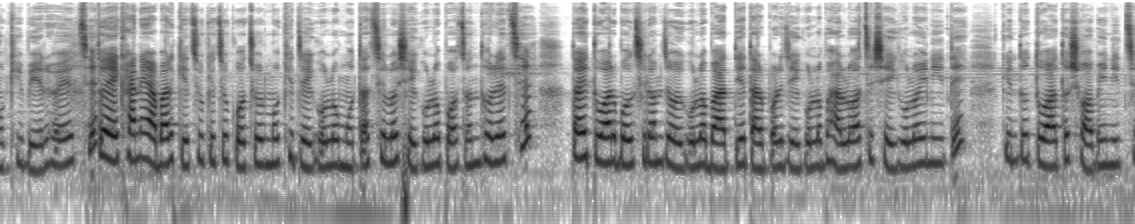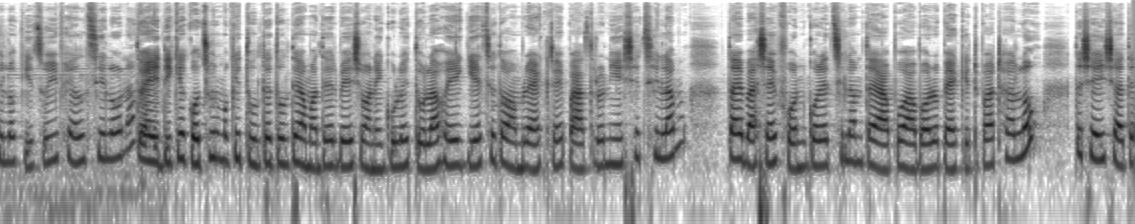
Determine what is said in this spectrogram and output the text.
মুখী বের হয়েছে। তো এখানে আবার কিছু কিছু কচুরমুখী যেগুলো মোতা ছিল সেগুলো পছন্দ ধরেছে। তাই তোয়ার বলছিলাম যে ওইগুলো বাদ দিয়ে তারপরে যেগুলো ভালো আছে সেইগুলোই নিতে। কিন্তু তোয়া তো সবই নিচ্ছিল, কিছুই ফেলছিল না। তো এইদিকে কচুরমুখী তুলতে তুলতে আমাদের বেশ অনেকগুলোই তোলা হয়ে গিয়েছে। তো আমরা একটাই পাত্র নিয়ে এসেছিলাম। তাই বাসায় ফোন করেছিলাম, তাই আপু আবারও প্যাকেট পাঠালো। তো সেই সাথে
